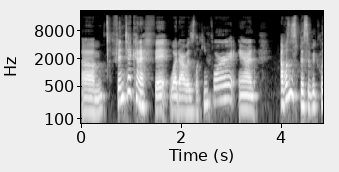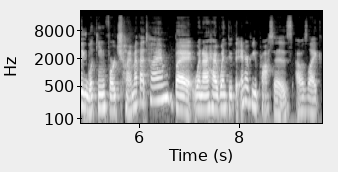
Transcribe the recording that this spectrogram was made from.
Um, fintech kind of fit what I was looking for, and I wasn't specifically looking for Chime at that time, but when I had went through the interview process, I was like,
